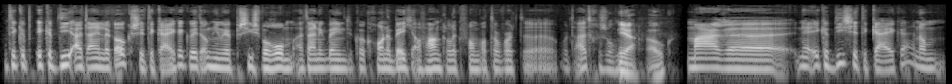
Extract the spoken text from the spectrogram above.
Want ik heb, ik heb die uiteindelijk ook zitten kijken. Ik weet ook niet meer precies waarom. Uiteindelijk ben je natuurlijk ook gewoon een beetje afhankelijk van wat er wordt, wordt uitgezonden. Ja, ook. Maar nee, ik heb die zitten kijken. En dan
